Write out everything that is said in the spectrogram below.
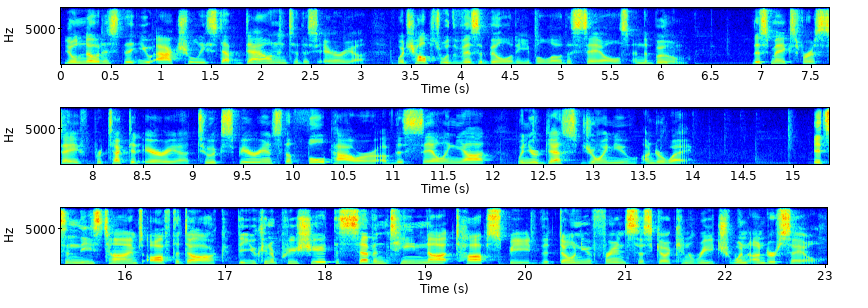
You'll notice that you actually step down into this area, which helps with visibility below the sails and the boom. This makes for a safe, protected area to experience the full power of this sailing yacht when your guests join you underway. It's in these times off the dock that you can appreciate the 17 knot top speed that Dona Francisca can reach when under sail.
